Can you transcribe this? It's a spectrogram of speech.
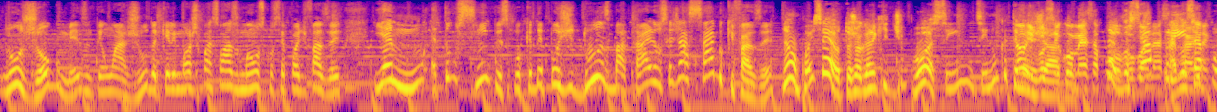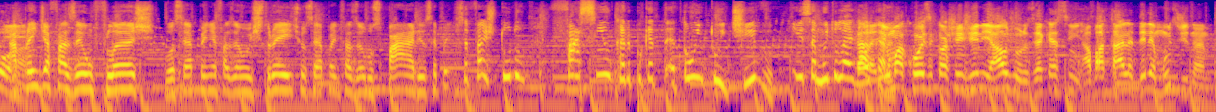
No jogo mesmo tem uma ajuda que ele mostra quais são as mãos que você pode fazer. E é, é tão simples, porque depois de duas batalhas você já sabe o que fazer. Não, pois é, eu tô jogando aqui de boa, sem, sem nunca ter Não, e você manjado. começa, pô, É, você aprende, você porra. aprende a fazer um flush, você aprende a fazer um straight, você aprende a fazer os pares, você, aprende- você faz tudo facinho, cara, porque é, tão intuitivo. E isso é muito legal, Cara, cara. e uma coisa que eu achei genial, Juros, é que assim, a batalha dele é muito dinâmica.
